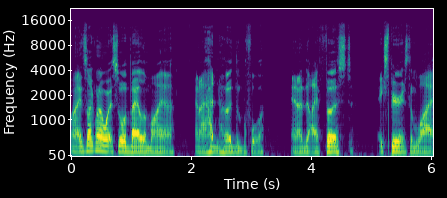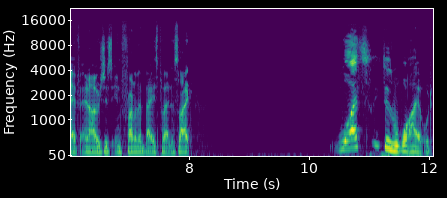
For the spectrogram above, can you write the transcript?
It's like when I saw Vela Maya and I hadn't heard them before, and I, I first experienced them live, and I was just in front of the bass player, just like, What? It's just wild.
